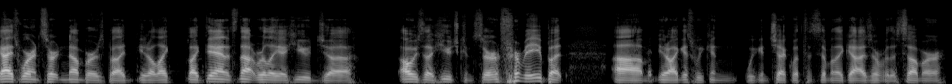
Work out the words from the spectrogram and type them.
guys wearing certain numbers, but you know, like like Dan, it's not really a huge, uh, always a huge concern for me. But um, you know, I guess we can we can check with some of the guys over the summer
